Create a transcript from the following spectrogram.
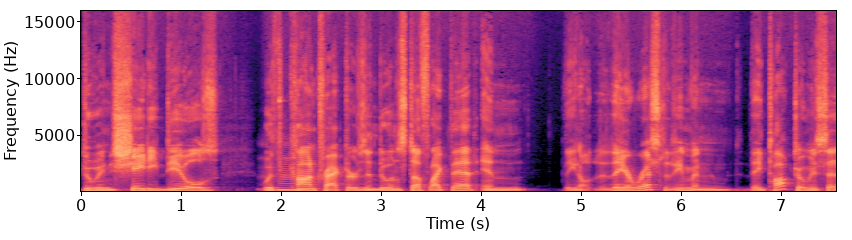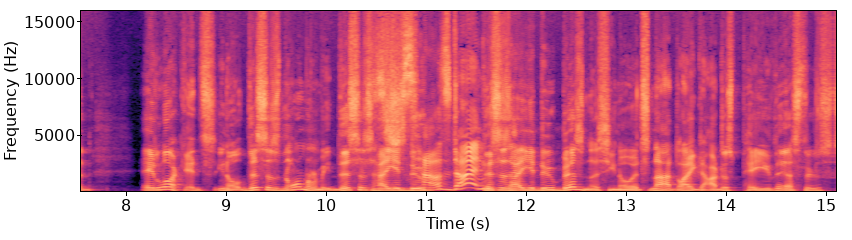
doing shady deals with mm-hmm. contractors and doing stuff like that. And, you know, they arrested him and they talked to him and said, Hey, look, it's, you know, this is normal to me. This is how you do how it's done. This is how you do business. You know, it's not like I'll just pay you this. There's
